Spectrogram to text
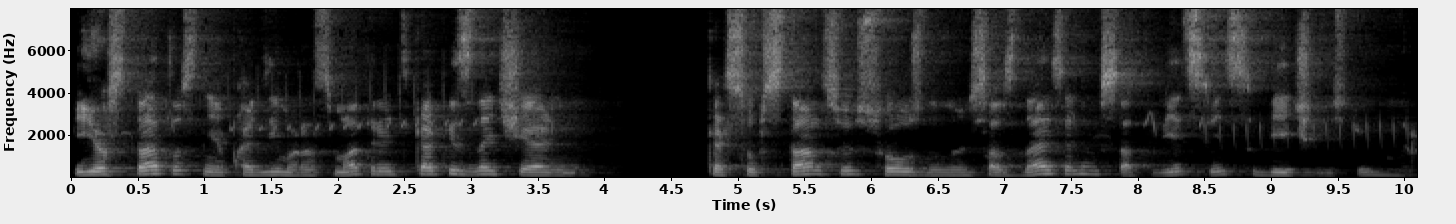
Ее статус необходимо рассматривать как изначальный, как субстанцию, созданную Создателем в соответствии с вечностью мира.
